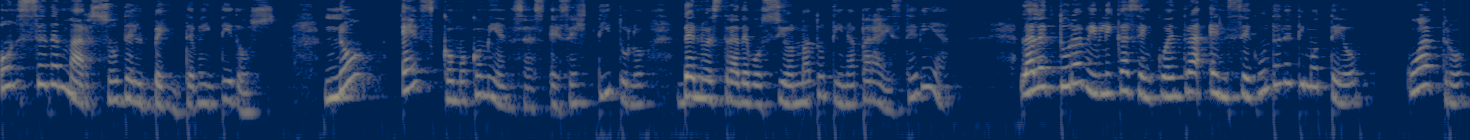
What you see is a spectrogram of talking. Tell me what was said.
11 de marzo del 2022. No es como comienzas, es el título de nuestra devoción matutina para este día. La lectura bíblica se encuentra en 2 de Timoteo 4,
